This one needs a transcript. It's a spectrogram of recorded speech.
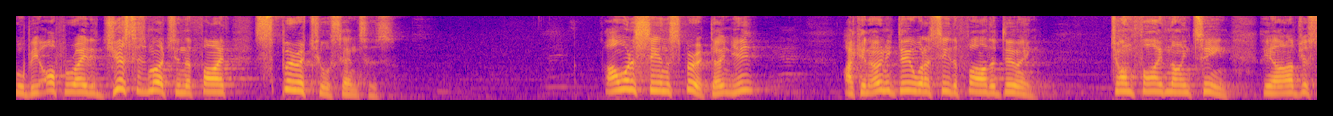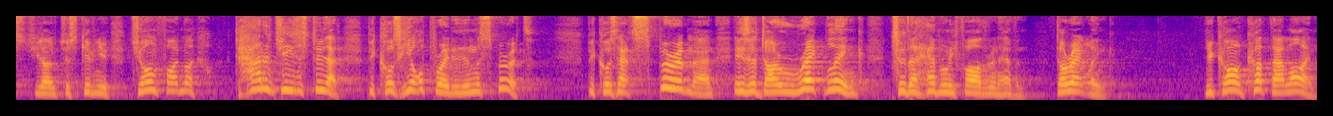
will be operated just as much in the five spiritual senses. I want to see in the Spirit, don't you? I can only do what I see the Father doing. John 5 19. You know, I've just, you know, just given you John 5 9. How did Jesus do that? Because he operated in the Spirit. Because that Spirit man is a direct link to the Heavenly Father in heaven. Direct link. You can't cut that line.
